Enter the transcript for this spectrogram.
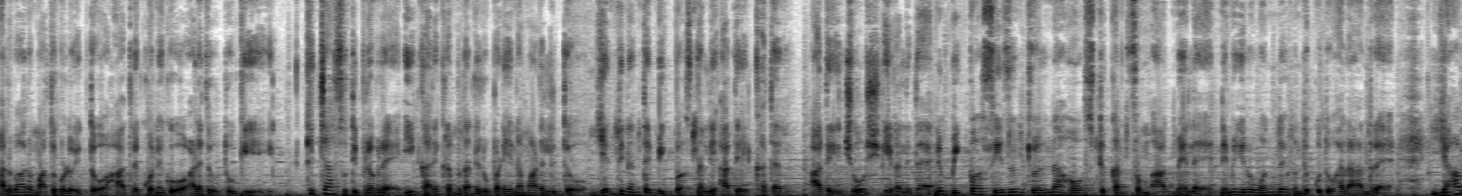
ಹಲವಾರು ಮಾತುಗಳು ಇತ್ತು. ಆದರೆ ಕೊನೆಗೂ ಅಳೆದು ತೂಗಿ ಕಿಚ್ಚ ಸುದೀಪ್ ರವರೇ ಈ ಕಾರ್ಯಕ್ರಮದ ನಿರೂಪಣೆಯನ್ನ ಮಾಡಲಿದ್ದು, ಎಂದಿನಂತೆ ಬಿಗ್ ಬಾಸ್ನಲ್ಲಿ ಅದೇ ಖದರ್, ಅದೇ ಜೋಶ್ ಇರಲಿದೆ. ಬಿಗ್ ಬಾಸ್ ಸೀಸನ್ ಟ್ವೆಲ್ನ ಹೋಸ್ಟ್ ಕನ್ಫರ್ಮ್ ಆದ್ಮೇಲೆ ನಿಮಗಿರೋ ಒಂದೇ ಒಂದು ಕುತೂಹಲ ಅಂದ್ರೆ ಯಾವ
